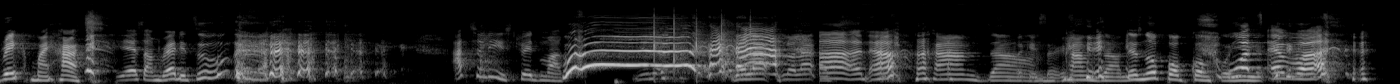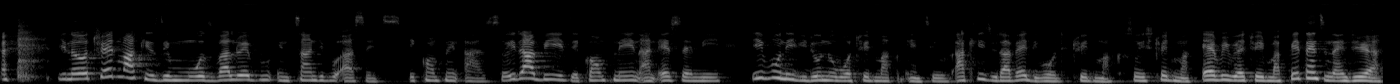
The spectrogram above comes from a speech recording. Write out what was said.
break my heart. yes, I'm ready to. Actually, it's trademark. Lola, Lola, Uh, no. calm down. Okay, sorry. Calm down. There's no popcorn for you. Whatever. You know, trademark is the most valuable intangible assets a company has. So either be it a company, an SME, even if you don't know what trademark entails, at least you'd have heard the word trademark. So it's trademark everywhere. Trademark patents in Nigeria.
